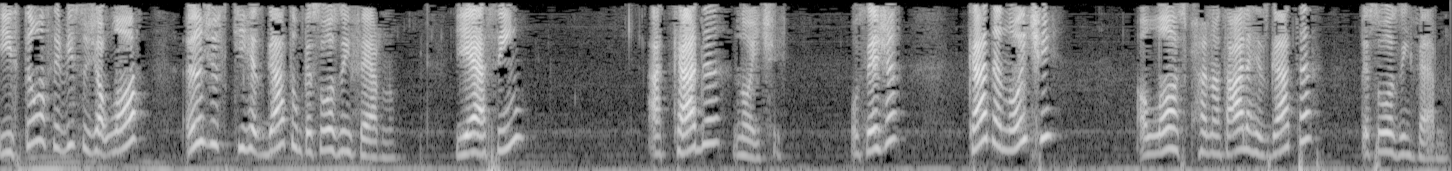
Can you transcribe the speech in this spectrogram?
E estão a serviço de Allah anjos que resgatam pessoas do inferno. E é assim a cada noite. Ou seja, cada noite Allah subhanahu wa ta'ala resgata pessoas do inferno.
